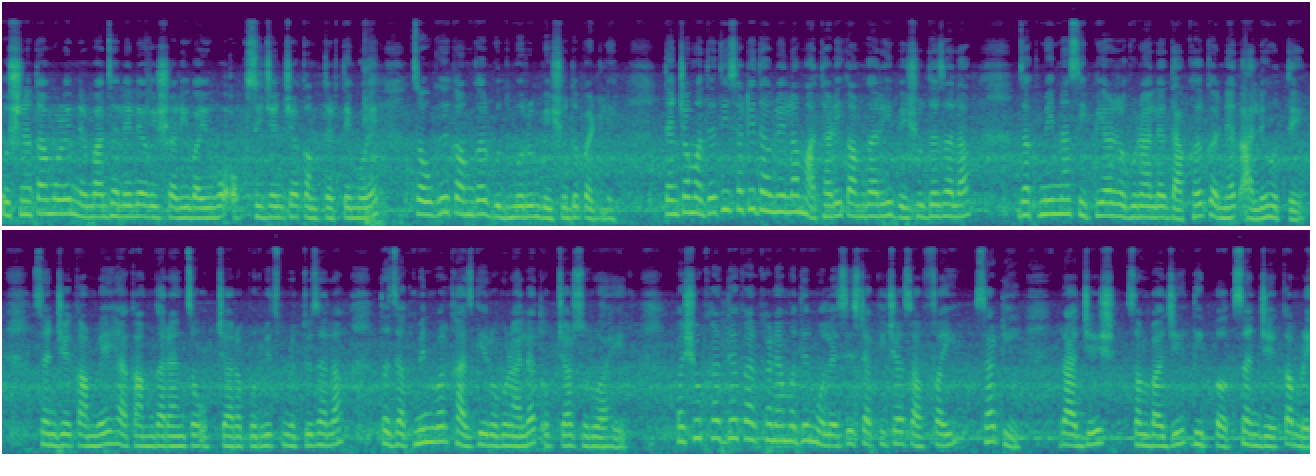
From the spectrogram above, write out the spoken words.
उष्णतामुळे निर्माण झालेल्या विषारी वायू व ऑक्सिजनच्या कमतरतेमुळे चौघे कामगार गुदमरून बेशुद्ध पडले. त्यांच्या मदतीसाठी धावलेला माथाडी कामगारही बेशुद्ध झाला. जखमींना सी पी आर रुग्णालयात दाखल करण्यात आले होते. संजय कांबळे ह्या कामगारांचा उपचारापूर्वीच मृत्यू झाला. तर जखमींवर खासगी रुग्णालयात उपचार सुरू आहेत. पशुखाद्य कारखान्यामधील मोलॅसिस टाकीच्या साठी राजेश संभाजी दीपक संजय कांबळे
